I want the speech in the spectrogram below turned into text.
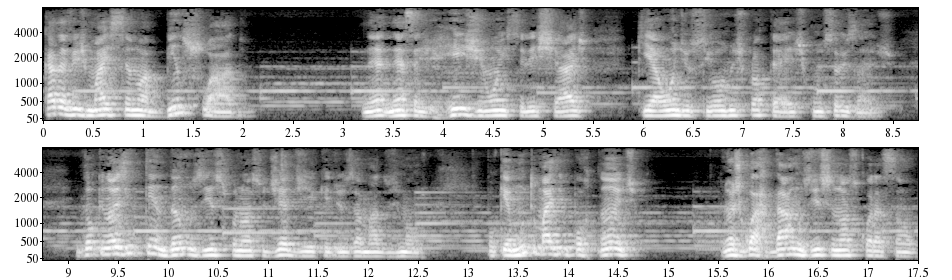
cada vez mais sendo abençoados né, nessas regiões celestiais que é onde o Senhor nos protege com os seus anjos. Então que nós entendamos isso para o nosso dia a dia, queridos amados irmãos porque é muito mais importante nós guardarmos isso no nosso coração.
